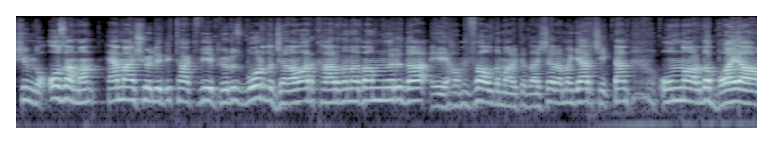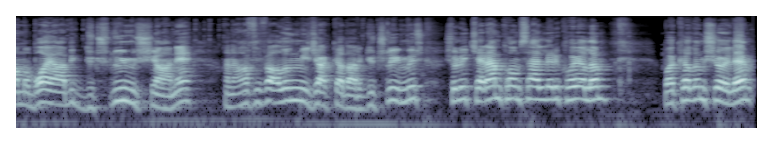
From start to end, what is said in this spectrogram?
Şimdi o zaman hemen şöyle bir takviye yapıyoruz. Bu arada canavar kardan adamları da e, hafife aldım arkadaşlar ama gerçekten onlar da bayağı ama bayağı bir güçlüymüş yani. Hani hafife alınmayacak kadar güçlüymüş. Şöyle Kerem komiserleri koyalım. Bakalım şöyle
